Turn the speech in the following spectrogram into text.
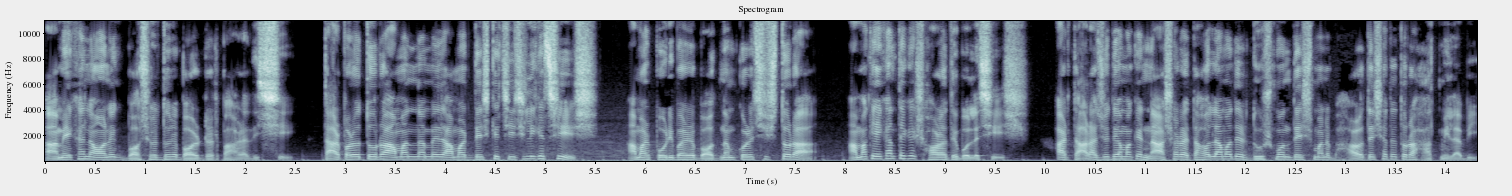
আমি এখানে অনেক বছর ধরে বর্ডার পাহারা দিচ্ছি। তারপরে তোরা আমার নামে আমার দেশকে চিঠি লিখেছিস? আমার পরিবারের বদনাম করেছিস তোরা? আমাকে এখান থেকে সরাতে বলেছিস। আর তারা যদি আমাকে না সরায়, তাহলে আমাদের দুশ্মন দেশ মানে ভারতের সাথে তোরা হাত মিলাবি।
